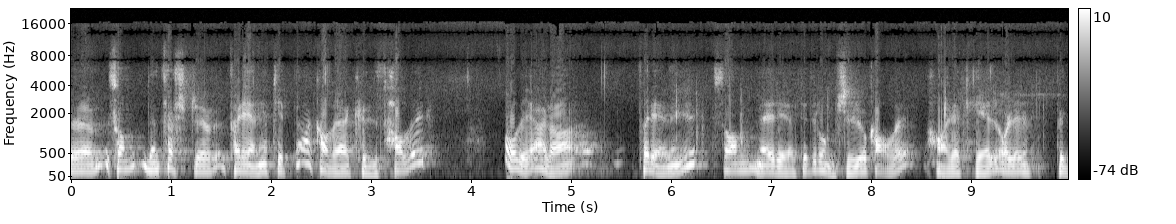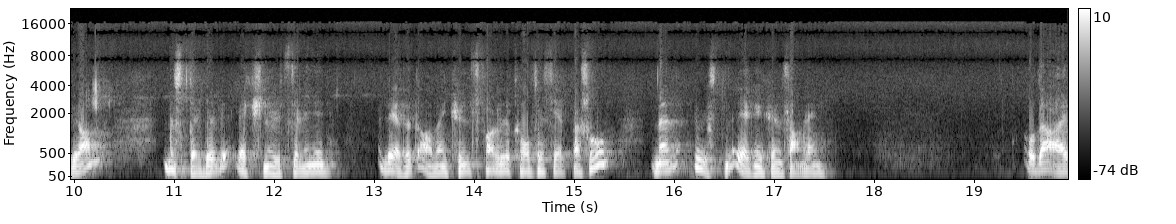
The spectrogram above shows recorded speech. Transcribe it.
Eh, som den første foreningen kaller jeg kunsthaller. Og det er da foreninger som med relativt romslige lokaler har et helårlig program med større vekslende utstillinger. Ledet av en kunstfaglig kvalifisert person, men uten egen kunstsamling. Og det er,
